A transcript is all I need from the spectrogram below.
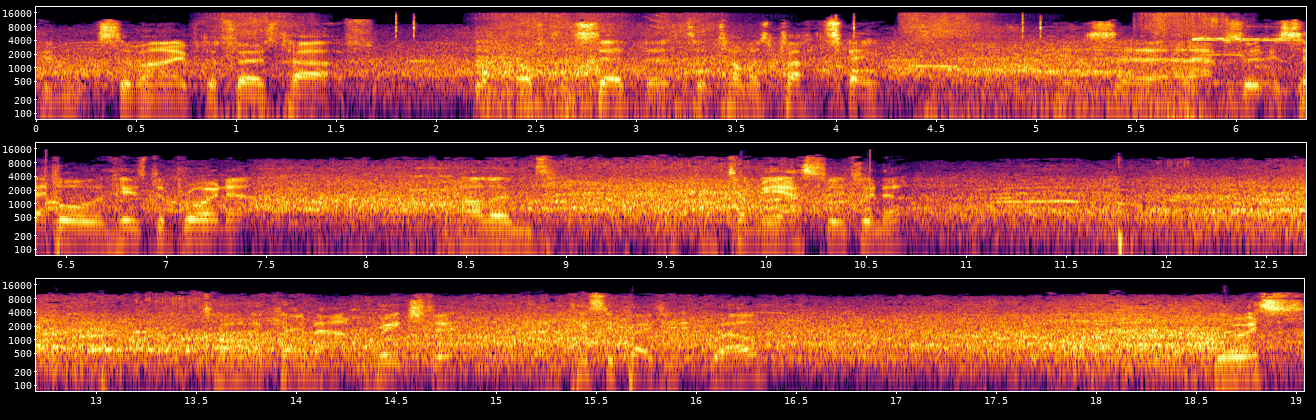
didn't survive the first half. I've Often said that uh, Thomas Partey is uh, an absolute essential ball, and here's De Bruyne. Haaland, Tomiyasu Turner. Turner came out and reached it, anticipated it well. Lewis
